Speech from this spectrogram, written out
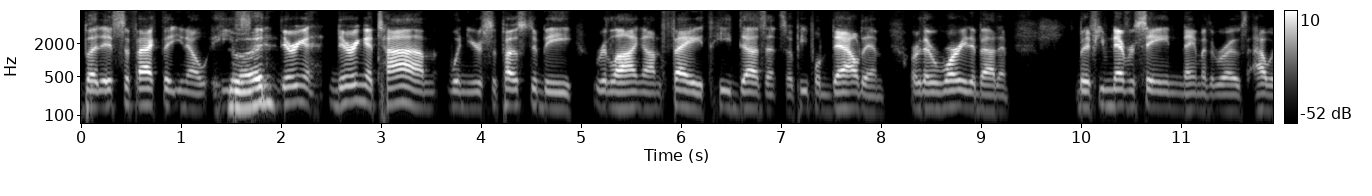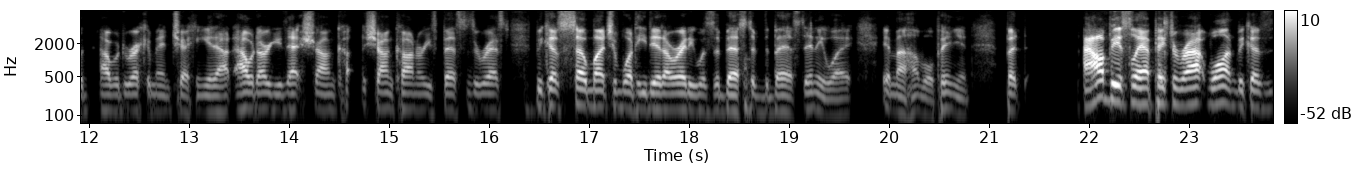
But it's the fact that you know he's Good. during a during a time when you're supposed to be relying on faith, he doesn't. So people doubt him or they're worried about him. But if you've never seen Name of the Rose, I would I would recommend checking it out. I would argue that Sean Con- Sean Connery's best of the rest because so much of what he did already was the best of the best anyway, in my humble opinion. But obviously, I picked the right one because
